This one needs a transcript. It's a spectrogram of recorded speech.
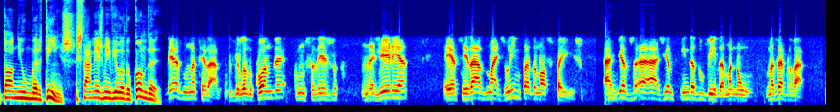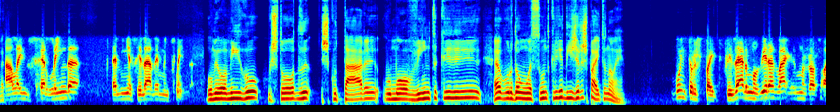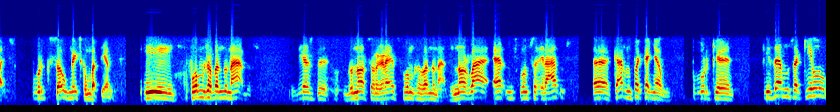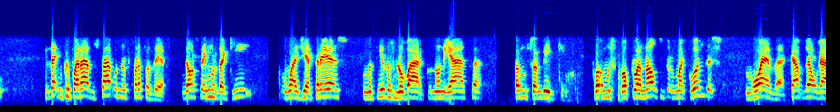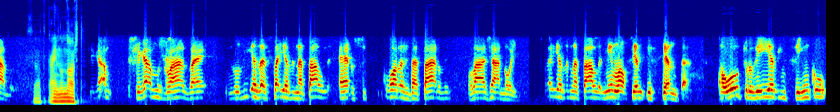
António Martins. Está mesmo em Vila do Conde? Mesmo na cidade. Vila do Conde, como se diz na gíria, é a cidade mais limpa do nosso país. Às vezes há gente que ainda duvida, mas, não, mas é verdade. Além de ser linda, a minha cidade é muito linda. O meu amigo gostou de escutar uma ouvinte que abordou um assunto que lhe diz respeito, não é? Muito respeito. Fizeram-me vir as lágrimas aos olhos, porque sou um ex-combatente. E fomos abandonados. Desde o nosso regresso fomos abandonados. Nós lá éramos considerados uh, carne para canhão, porque fizemos aquilo que nem preparados estávamos para fazer. Nós saímos daqui com a G3 metidos no barco, no Niassa, para Moçambique. Fomos para o Planalto dos Macondas, Moeda, Cabo Delgado. Certo, cai no norte. Chegámos, chegámos lá, Zé, no dia da ceia de Natal, eram 5 horas da tarde, lá já à noite. Ceia de Natal, 1970. Ao outro dia, 25,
